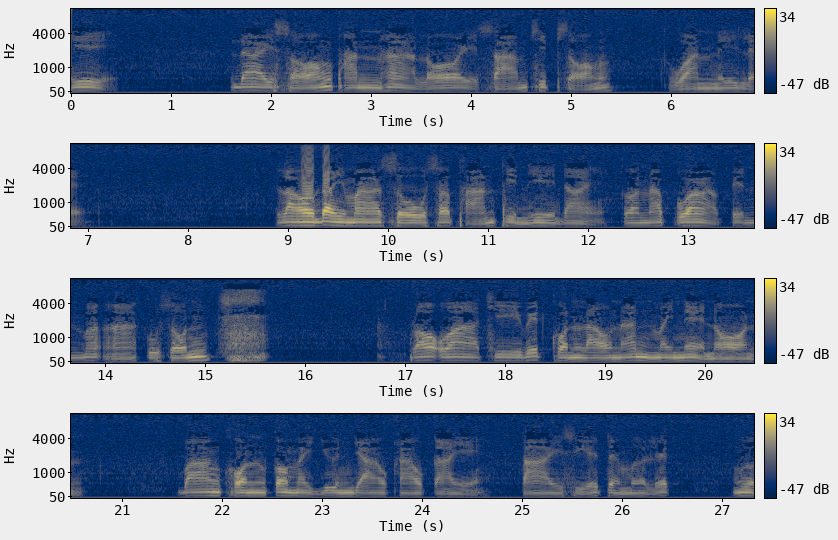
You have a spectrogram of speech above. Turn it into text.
นี้ ได้สองพันห้าร้อยสามสิบสองวันนี้แหละ เราได้มาโซสถานที่นี้ได้ ก็นับว่าเป็นมหากุศล เพราะว่าชีวิตคนเหล่านั้นไม่แน่นอน บางคนก็ไม่ยืนยาวคราวไกล ตายเสียแต่เมื่อเล็ก เมื่อ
